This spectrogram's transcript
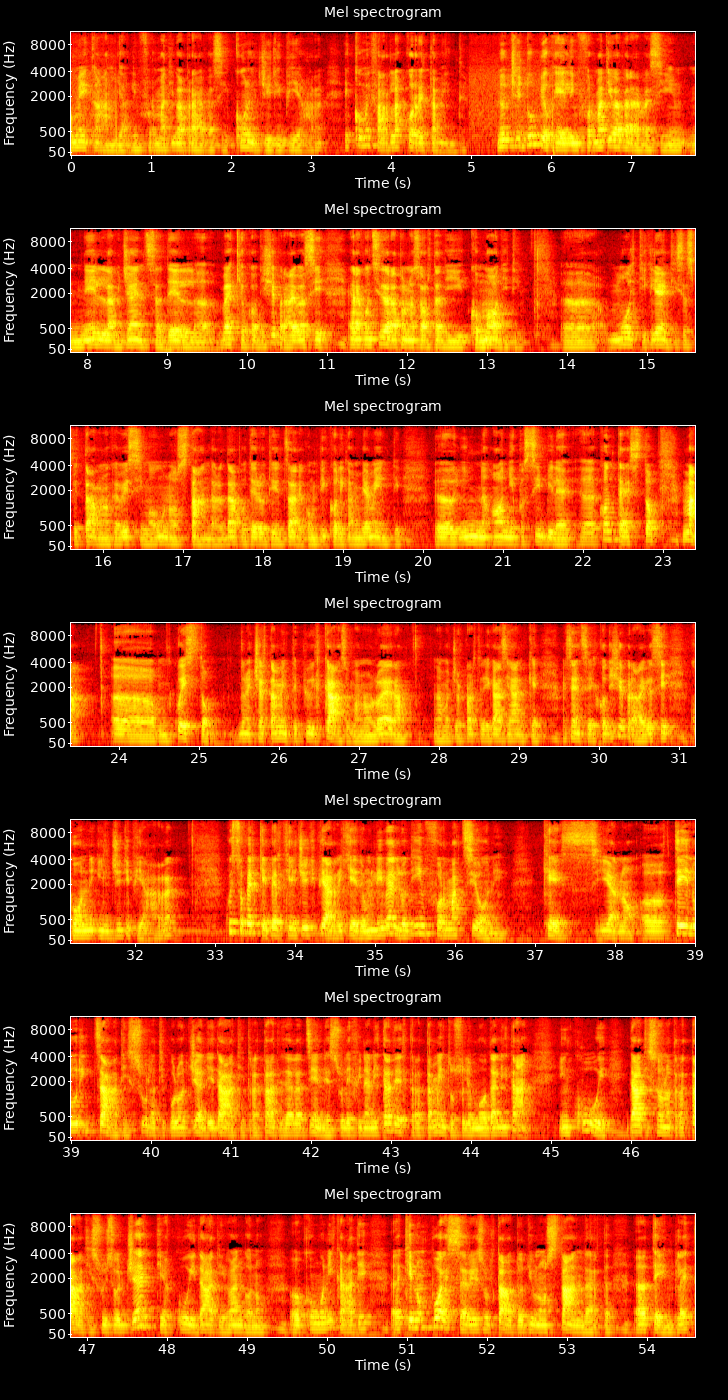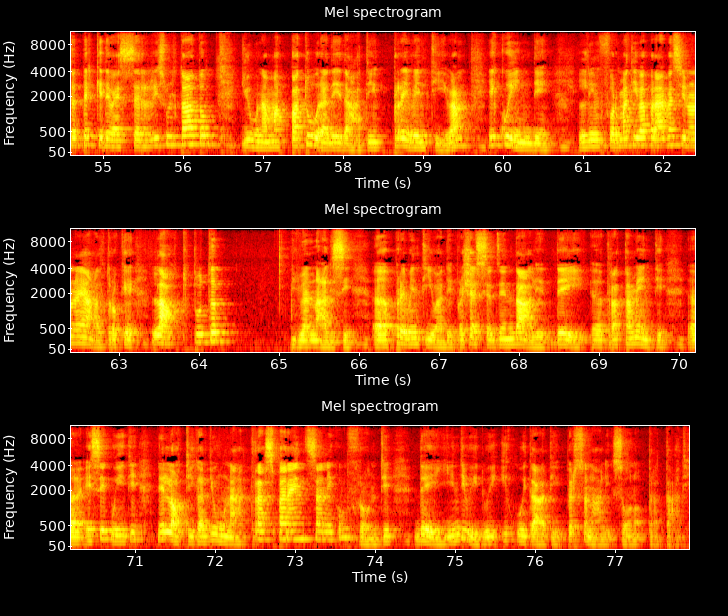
come cambia l'informativa privacy con il GDPR e come farla correttamente. Non c'è dubbio che l'informativa privacy nella vigenza del vecchio codice privacy era considerata una sorta di commodity. Uh, molti clienti si aspettavano che avessimo uno standard da poter utilizzare con piccoli cambiamenti uh, in ogni possibile uh, contesto, ma questo non è certamente più il caso, ma non lo era nella maggior parte dei casi anche ai sensi del codice privacy, con il GDPR. Questo perché? Perché il GDPR richiede un livello di informazioni che siano uh, tailorizzati sulla tipologia dei dati trattati dalle aziende e sulle finalità del trattamento, sulle modalità in cui i dati sono trattati, sui soggetti a cui i dati vengono uh, comunicati, uh, che non può essere il risultato di uno standard template perché deve essere il risultato di una mappatura dei dati preventiva e quindi l'informativa privacy non è altro che l'output di un'analisi eh, preventiva dei processi aziendali e dei eh, trattamenti eh, eseguiti nell'ottica di una trasparenza nei confronti degli individui i cui dati personali sono trattati.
